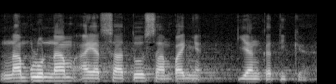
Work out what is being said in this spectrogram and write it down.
66 ayat 1 sampai yang ketiga.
